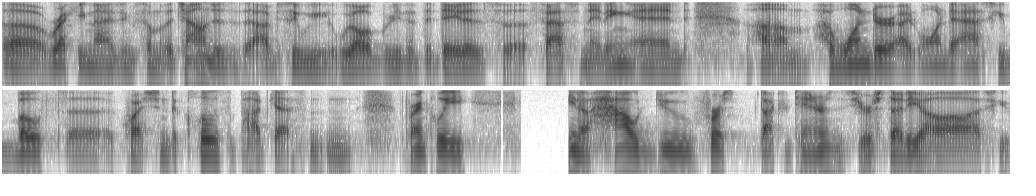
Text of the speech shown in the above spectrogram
uh, recognizing some of the challenges, obviously we, we all agree that the data is fascinating. And um, I wonder, I wanted to ask you both a question to close the podcast. And frankly, you know, how do first, Dr. Tanner, it's your study. I'll ask you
